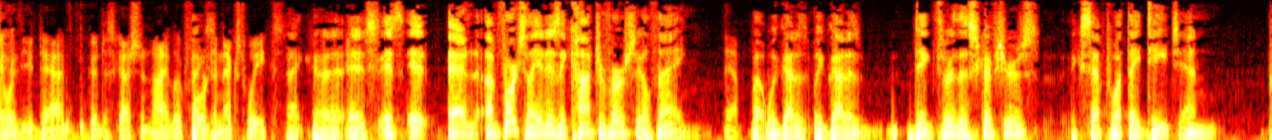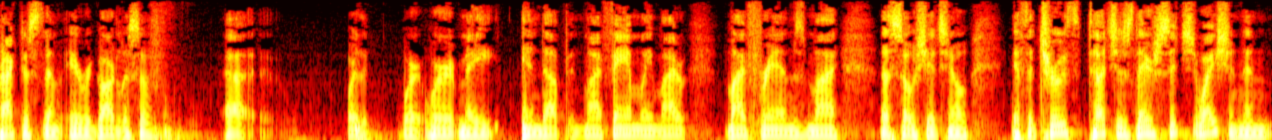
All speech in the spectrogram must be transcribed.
Jacob. with you, Dad. Good discussion tonight. Look forward Thanks. to next week's. Thank- uh, It's it's it, and unfortunately, it is a controversial thing. Yeah. But we've got to we've got to dig through the scriptures, accept what they teach, and practice them, irregardless of uh, where the where where it may end up in my family, my my friends, my associates. You know, if the truth touches their situation, then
